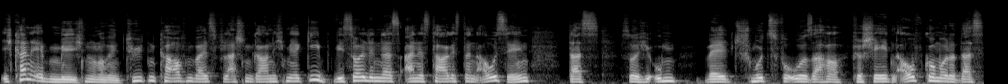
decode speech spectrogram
Ich kann eben Milch nur noch in Tüten kaufen, weil es Flaschen gar nicht mehr gibt. Wie soll denn das eines Tages dann aussehen, dass solche Umwelt Umweltschmutzverursacher für Schäden aufkommen oder dass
